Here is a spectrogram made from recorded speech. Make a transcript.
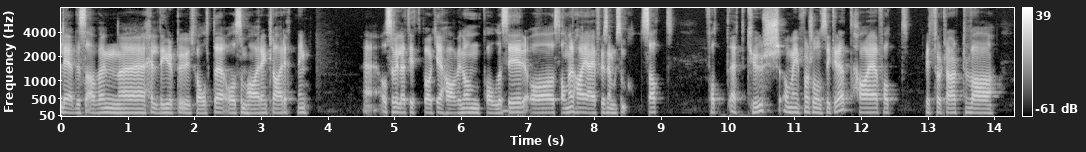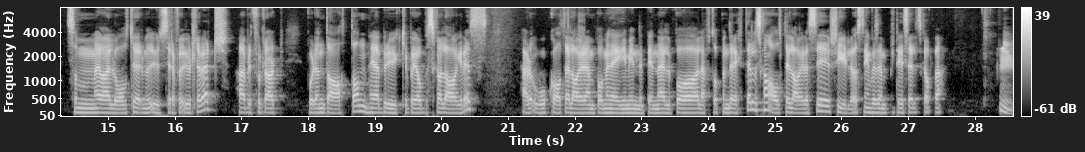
ledes av en eh, heldig gruppe utvalgte, og som har en klar retning. Eh, og så vil jeg titte på ok, har vi noen policyer og standarder. Har jeg f.eks. som ansatt fått et kurs om informasjonssikkerhet? Har jeg fått blitt forklart hva som er lov til å gjøre med utstyret for utlevert? Har jeg blitt forklart hvordan dataen jeg bruker på jobb skal lagres? Er det OK at jeg lagrer den på min egen minnepinne eller på laptopen direkte, eller skal den alltid lagres i skyløsning f.eks. til selskapet? Mm.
